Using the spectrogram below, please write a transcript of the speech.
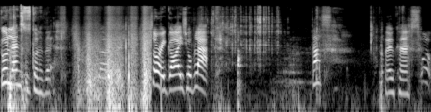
Your lens has gone a bit. Sorry, guys, you're black. That's focus. Whoa.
